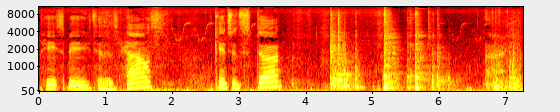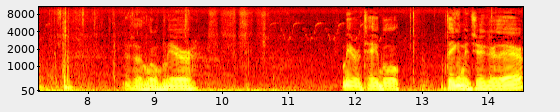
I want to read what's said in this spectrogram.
Peace be to this house. Kitchen stuff. There's a little mirror, mirror table thingamajigger there.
